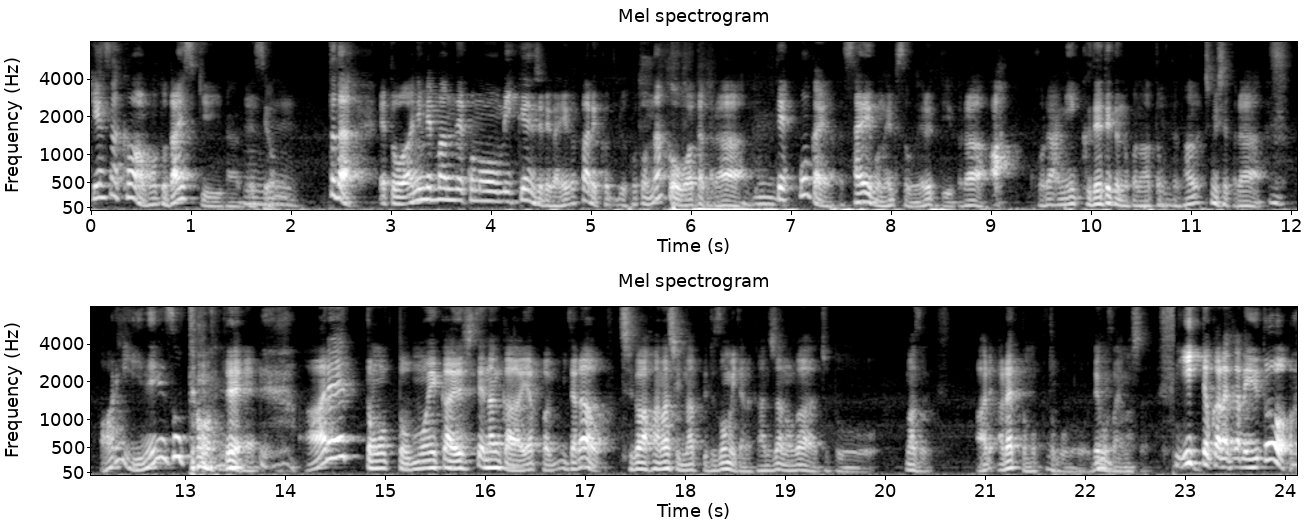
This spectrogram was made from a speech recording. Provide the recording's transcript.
原作は本当大好きなんですよ。ただ、えっと、アニメ版でこのミック・エンジェルが描かれることなく終わったから、うん。で、今回最後のエピソードやるっていうから、あ、これはミック出てくるのかなと思って楽しみにしてたら、あれいねえぞって思って、あれと思って思い返して、なんかやっぱ見たら違う話になってるぞみたいな感じなのが、ちょっと、まず、あれあれ？と思ったところでございました。いいとからから言うと、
